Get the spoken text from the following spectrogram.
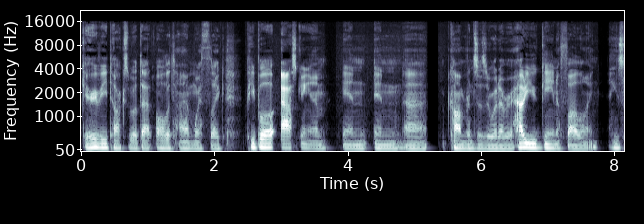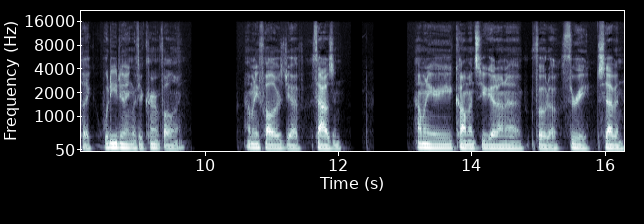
Gary Vee talks about that all the time with like people asking him in in uh, conferences or whatever, how do you gain a following? And he's like, what are you doing with your current following? How many followers do you have? A thousand. How many comments do you get on a photo? Three, seven.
